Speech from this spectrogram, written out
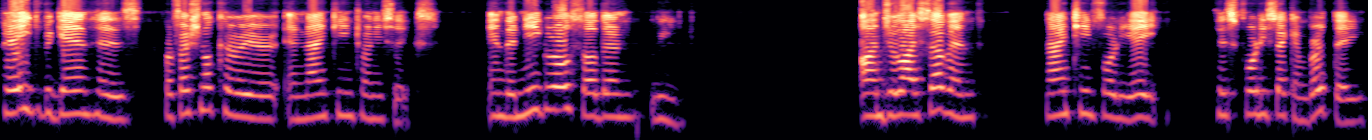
Paige began his professional career in 1926 in the Negro Southern League. On July 7, 1948, his 42nd birthday,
